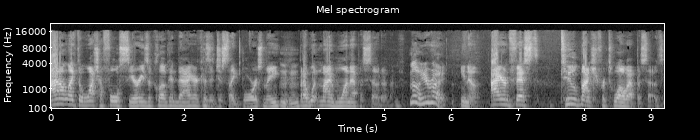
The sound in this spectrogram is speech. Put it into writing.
I don't like to watch a full series of Cloak and Dagger because it just like bores me. Mm-hmm. But I wouldn't mind one episode of them. No, you're right. You know, Iron Fist too much for twelve episodes,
